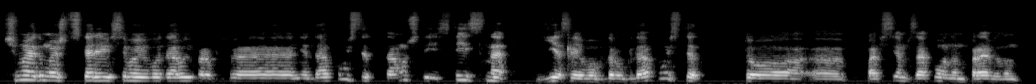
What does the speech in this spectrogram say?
Почему я думаю, что, скорее всего, его до выборов э, не допустят? Потому что, естественно, если его вдруг допустят, то э, по всем законам, правилам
